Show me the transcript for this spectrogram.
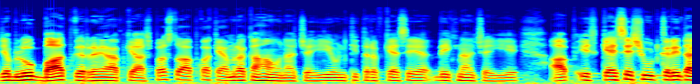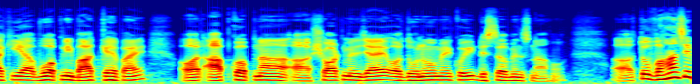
जब लोग बात कर रहे हैं आपके आसपास तो आपका कैमरा कहाँ होना चाहिए? उनकी तरफ़ कैसे देखना चाहिए? आप इस कैसे शूट करें ताकि वो अपनी बात कह पाएँ और आपको अपना शॉट मिल जाए और दोनों में कोई डिस्टर्बेंस ना हो। तो वहाँ से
